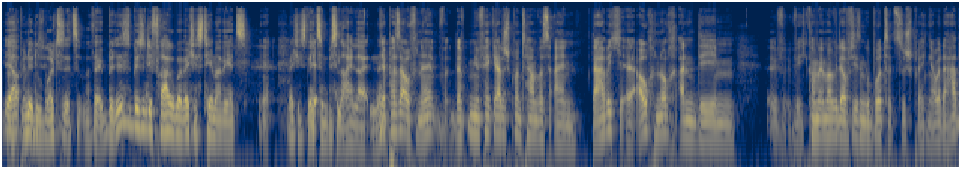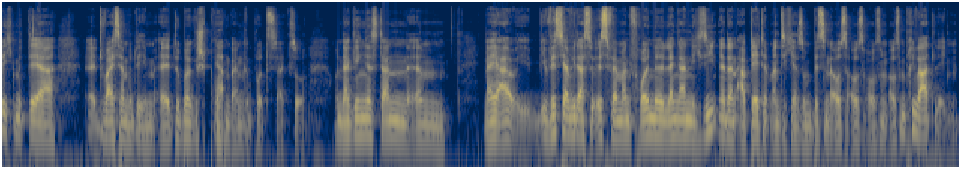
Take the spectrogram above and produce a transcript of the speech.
Ja, nee, du wolltest jetzt, das ist ein bisschen die Frage, über welches Thema wir jetzt, ja. welches wir jetzt ja. ein bisschen einleiten. Ne? Ja, pass auf, ne? Da, mir fällt gerade spontan was ein. Da habe ich äh, auch noch an dem, äh, ich komme immer wieder auf diesen Geburtstag zu sprechen, aber da habe ich mit der, äh, du weißt ja mit wem, äh, drüber gesprochen ja. beim Geburtstag, so. Und da ging es dann, ähm, naja, ihr wisst ja, wie das so ist, wenn man Freunde länger nicht sieht, ne, dann updatet man sich ja so ein bisschen aus, aus, aus, aus dem Privatleben.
